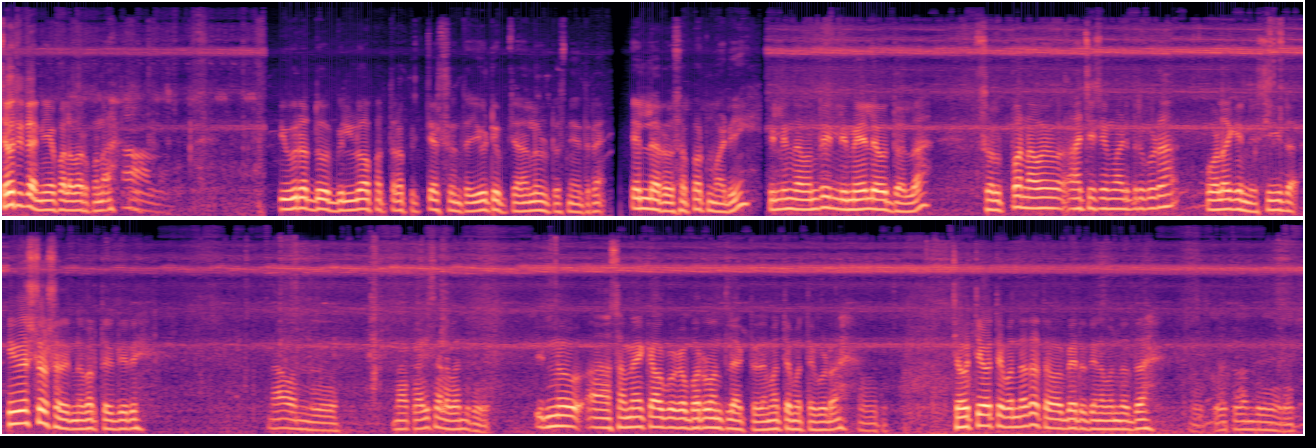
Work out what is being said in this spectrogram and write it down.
ಚೌತಿ ತಾನಿ ಫಲ ಬರ್ಪುನ? ಇವರದ್ದು ಬಿಲ್ವ ಪತ್ರ ಪಿಕ್ಚರ್ಸ್ ಅಂತ ಯೂಟ್ಯೂಬ್ ಚಾನಲ್ ಉಂಟು ಸ್ನೇಹಿತರೆ. ಎಲ್ಲರೂ ಸಪೋರ್ಟ್ ಮಾಡಿ. ಇಲ್ಲಿಂದ ಒಂದು ಇಲ್ಲಿ ಮೇಲೆ ಹೋದಲ್ಲ. ಸ್ವಲ್ಪ ನಾವು ಆಚೆ ಈಚೆ ಮಾಡಿದ್ರು ಕೂಡ ಒಳಗೇನೆ ಸೀದಾ. ನೀವು ಎಷ್ಟು ವರ್ಷದಿಂದ ಬರ್ತಾ ಇದ್ದೀರಿ? ನಾವೊಂದು ನಾಲ್ಕು ಐದು ಸಲ ಬಂದಿದ್ದೇವೆ. ಇನ್ನು ಆ ಸಮಯಕ್ಕೆ ಆಗುವಾಗ ಬರುವಂತಲೇ ಆಗ್ತದೆ ಮತ್ತೆ ಮತ್ತೆ ಕೂಡ. ಹೌದು. ಚೌತಿ ಅವತಿ ಬಂದದ ಅಥವಾ ಬೇರೆ ದಿನ ಬಂದದ್ದ ಇವತ್ತು ಬಂದರೆ ರಶ್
